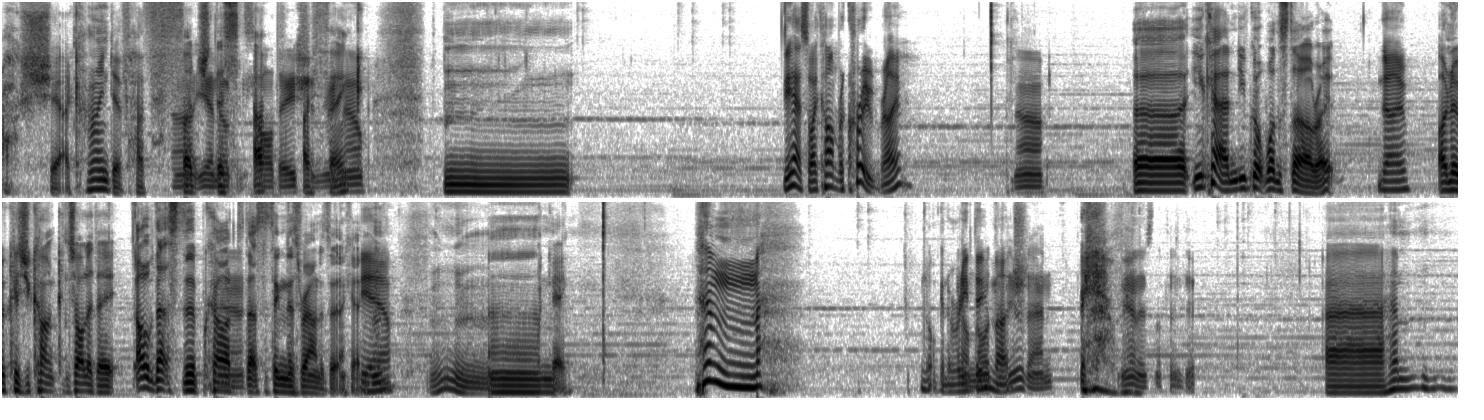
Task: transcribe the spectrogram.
Oh shit! I kind of have Uh, fudged yeah, no this up. I think. now. Mm, Yeah, so I can't recruit, right? No. Uh, you can. You've got one star, right? No. Oh no, because you can't consolidate. Oh, that's the card. Yeah. That's the thing this round, is it? Okay. Yeah. Um, Okay. Hmm. Not going to really Don't know do what much. to do then. Yeah, yeah, there's nothing to do. Uh, um,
